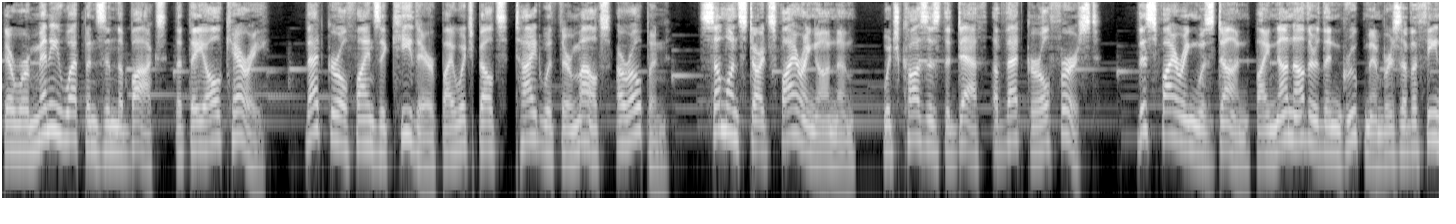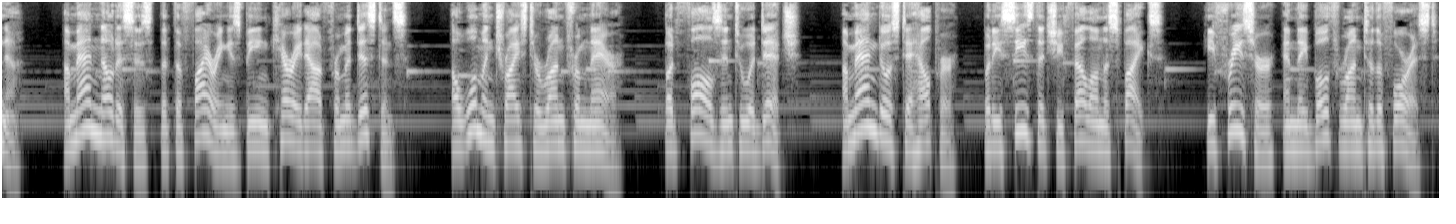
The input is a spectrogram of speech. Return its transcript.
there were many weapons in the box that they all carry. That girl finds a key there by which belts tied with their mouths are open. Someone starts firing on them, which causes the death of that girl first. This firing was done by none other than group members of Athena. A man notices that the firing is being carried out from a distance. A woman tries to run from there, but falls into a ditch. A man goes to help her, but he sees that she fell on the spikes. He frees her and they both run to the forest.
